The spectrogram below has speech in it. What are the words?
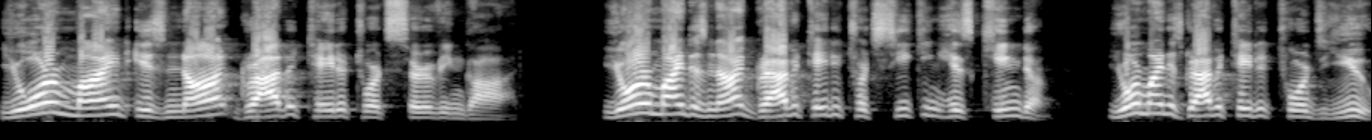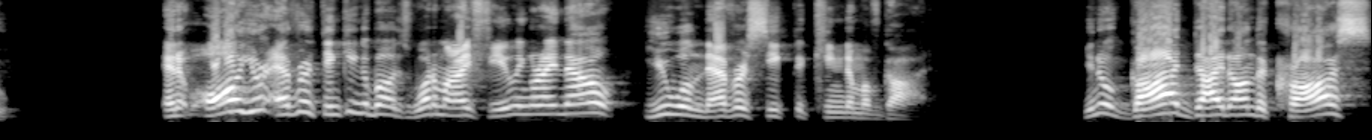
Your mind is not gravitated towards serving God. Your mind is not gravitated towards seeking his kingdom. Your mind is gravitated towards you. And if all you're ever thinking about is what am I feeling right now, you will never seek the kingdom of God. You know, God died on the cross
